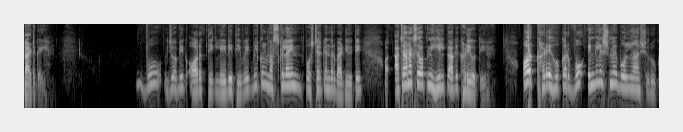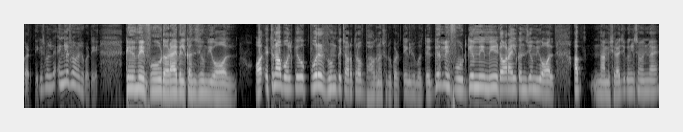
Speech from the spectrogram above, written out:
बैठ गई। वो जो अभी एक औरत थी, एक लेडी थी, वो एक बिल्कुल मस्कुलाइन पोस्चर के अंदर बैठी हुई थी और अचानक से वो अपनी हील पे आके खड़ी होती है और खड़े होकर वो इंग्लिश में बोलना शुरू करती है। किस इंग्लिश में बोलना शुरू करती है। गिव मी फ़ूड और I will consume you all और इतना बोल के वो पूरे रूम के चारों तरफ़ भागना शुरू करते हैं। इंग्लिश बोलते हैं give me food give me meat और I will consume you all अब ना मिश्रा जी को इंग्लिश समझ में आए,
